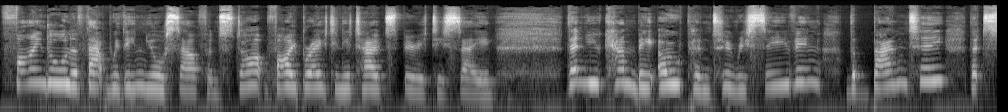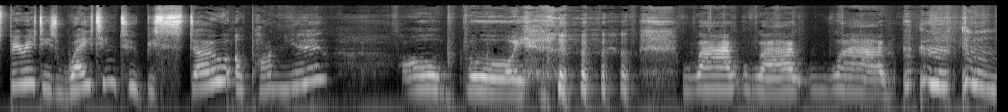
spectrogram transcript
Find all of that within yourself and start vibrating it out, Spirit is saying then you can be open to receiving the bounty that Spirit is waiting to bestow upon you. Oh boy. wow, wow, wow.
